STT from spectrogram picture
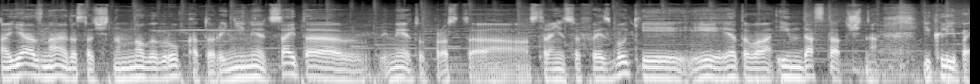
э, я знаю достаточно много групп, которые не имеют сайта, имеют вот просто страницу в Фейсбуке, и этого им достаточно, и клипы.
